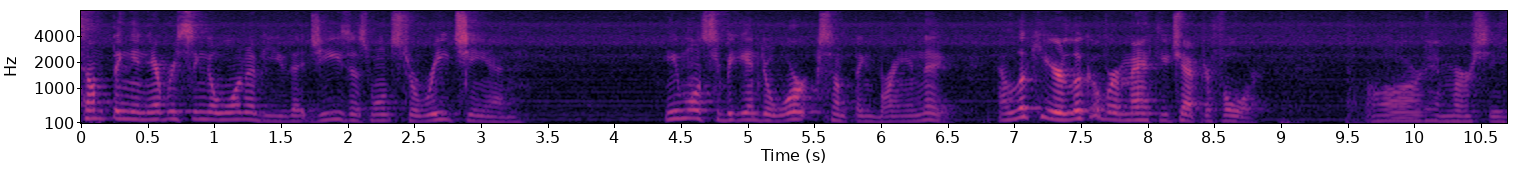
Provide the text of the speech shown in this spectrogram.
something in every single one of you that Jesus wants to reach in he wants to begin to work something brand new. Now look here, look over in Matthew chapter 4. Lord have mercy.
